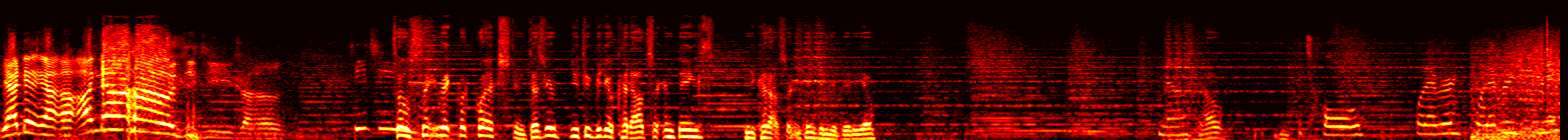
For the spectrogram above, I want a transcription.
Yeah, I did. Yeah. Uh, oh no! GG's. Uh, GG's. So, say, Rick, quick question. Does your YouTube video cut out certain things? Can you cut out certain things in your video? No, No? it's whole. Whatever, whatever is in it. is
